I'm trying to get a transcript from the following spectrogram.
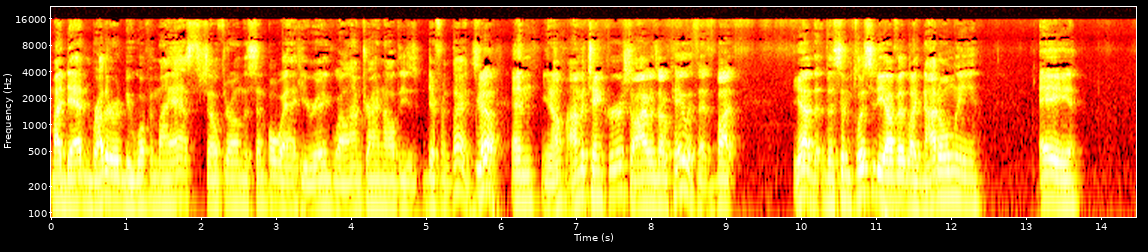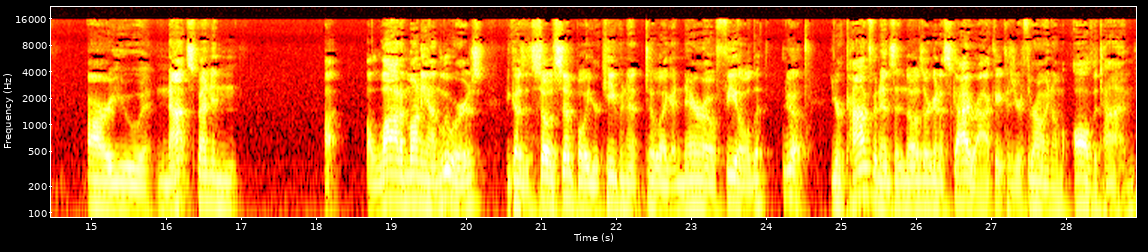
my dad and brother would be whooping my ass still throwing the simple wacky rig while i'm trying all these different things Yeah. and you know i'm a tinkerer so i was okay with it but yeah the, the simplicity of it like not only a are you not spending a, a lot of money on lures because it's so simple you're keeping it to like a narrow field Yeah. your confidence in those are going to skyrocket because you're throwing them all the time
